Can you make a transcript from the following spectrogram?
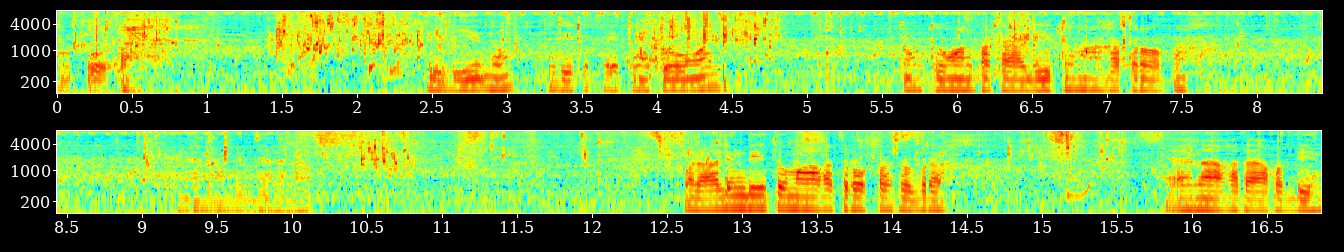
Opo. Hindi yun, no? Dito pa itong tungan. Tungtungan pa tayo dito, mga katropa. Ayan, na lang. Malalim dito, mga katropa, sobra. Kaya nakakatakot din.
